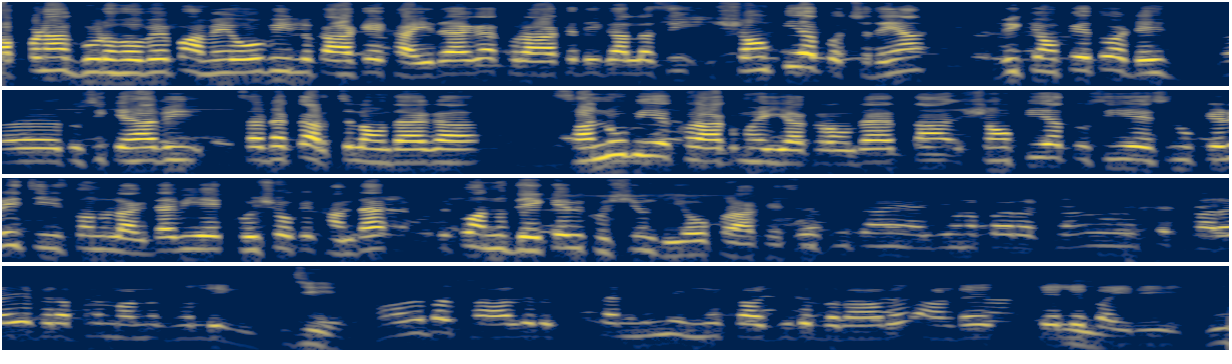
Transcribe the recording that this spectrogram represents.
ਆਪਣਾ ਗੁੜ ਹੋਵੇ ਭਾਵੇਂ ਉਹ ਵੀ ਲੁਕਾ ਕੇ ਖਾਈਦਾ ਹੈਗਾ। ਖੁਰਾਕ ਦੀ ਗੱਲ ਅਸੀਂ ਸ਼ੌਂਕੀਆ ਪੁੱਛਦੇ ਆ ਵੀ ਕਿਉਂਕਿ ਤੁਹਾਡੇ ਅਹ, ਤੁਸੀਂ ਕਿਹਾ ਵੀ ਸਾਡਾ ਘਰ ਚਲਾਉਂਦਾ ਹੈਗਾ। ਸਾਨੂੰ ਵੀ ਇਹ ਖੁਰਾਕ ਮੁਹੱਈਆ ਕਰਾਉਂਦਾ ਹੈ ਤਾਂ ਸ਼ੌਂਕੀਆ ਤੁਸੀਂ ਇਸ ਨੂੰ ਕਿਹੜੀ ਚੀਜ਼ ਤੁਹਾਨੂੰ ਲੱਗਦਾ ਵੀ ਇਹ ਖੁਸ਼ ਹੋ ਕੇ ਖਾਂਦਾ ਤੇ ਤੁਹਾਨੂੰ ਦੇ ਕੇ ਵੀ ਖੁਸ਼ੀ ਹੁੰਦੀ ਹੈ ਉਹ ਖੁਰਾਕ ਇਸ ਨੂੰ ਖੁਸ਼ੀ ਤਾਂ ਹੈ ਜੀ ਹੁਣ ਆਪਾਂ ਰੱਖਿਆ ਨੂੰ ਭੁੱਖਾ ਰਹੇ ਫਿਰ ਆਪਣੇ ਮਨ ਨੂੰ ਤਸੱਲੀ ਨਹੀਂ। ਜੀ। ਹੁਣ ਆਪਾਂ ਸਾਲ ਦੇ ਵਿੱਚ 3 ਮਹੀਨੇ ਕਾਜੂ ਤੇ ਬਦਾਮ ਦੇ ਆਂਡੇ ਕੇਲੇ ਪਾਈ ਦੀ ਹੂੰ।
